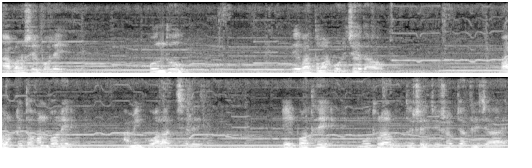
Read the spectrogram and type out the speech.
আবারও সে বলে, বন্ধু, এবার তোমার পরিচয় দাও। বালকটি তখন বলে, আমি গোয়ালার ছেলে। এই পথে মথুরার উদ্দেশ্যে যেসব যাত্রী যায়,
